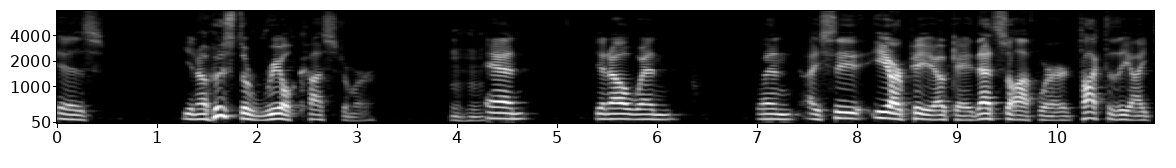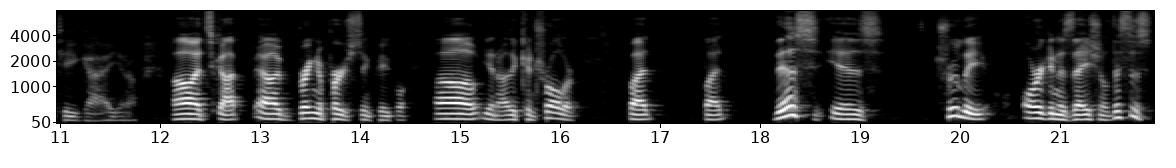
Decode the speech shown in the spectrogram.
is, you know, who's the real customer? Mm-hmm. And you know, when when I see ERP, okay, that's software. Talk to the IT guy. You know, oh, it's got uh, bring the purchasing people. Oh, you know, the controller. But but this is truly organizational. This is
